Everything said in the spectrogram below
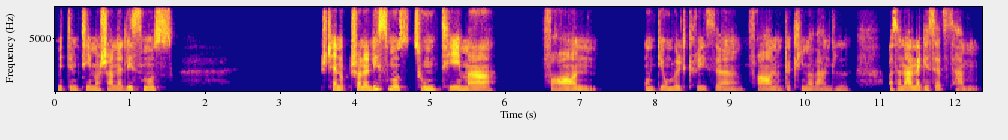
mit dem Thema Journalismus, Journalismus zum Thema Frauen und die Umweltkrise, Frauen und der Klimawandel auseinandergesetzt haben.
